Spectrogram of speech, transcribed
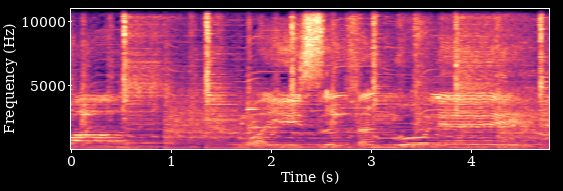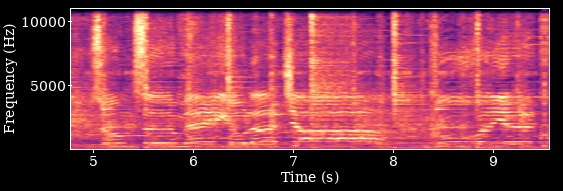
花。我已四分五裂，从此没有了家。孤魂野归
